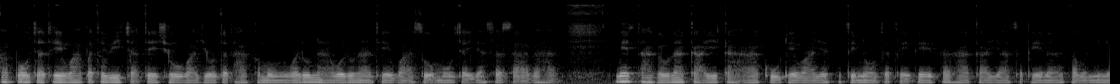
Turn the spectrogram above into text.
อโปจะเทวาปัทวีจะเตโชวายโยตถาคมุงวรุณาวรุณาเทวาโสโมจยัสสาสหะเมตตากรุณากายิกาอาคูเทวายสติโนสเสเตสทากายาสเพนะตวันนิโน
